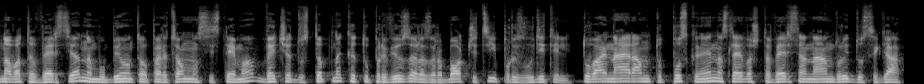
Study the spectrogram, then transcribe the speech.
Новата версия на мобилната операционна система вече е достъпна като превю за разработчици и производители. Това е най-ранното пускане на следващата версия на Android до сега.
